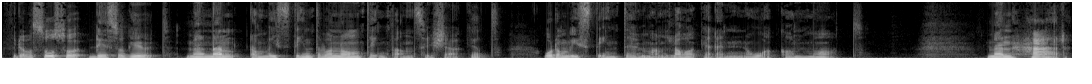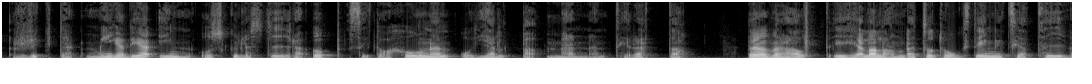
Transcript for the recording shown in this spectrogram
För det var så, så det såg ut. Männen, de visste inte var någonting fanns i köket. Och de visste inte hur man lagade någon mat. Men här ryckte media in och skulle styra upp situationen och hjälpa männen till rätta. Överallt i hela landet så togs det initiativ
